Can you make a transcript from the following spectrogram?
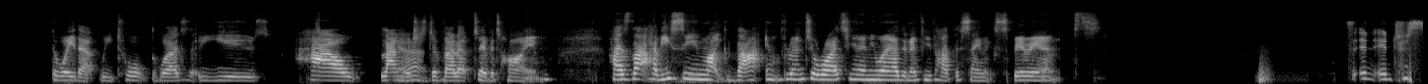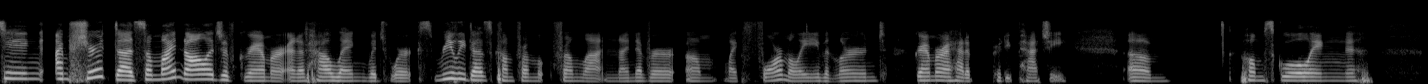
the way that we talk, the words that we use, how language yeah. has developed over time. Has that have you seen like that influence your writing in any way? I don't know if you've had the same experience. It's an interesting, I'm sure it does. So my knowledge of grammar and of how language works really does come from from Latin. I never um, like formally even learned grammar. I had a pretty patchy um, homeschooling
